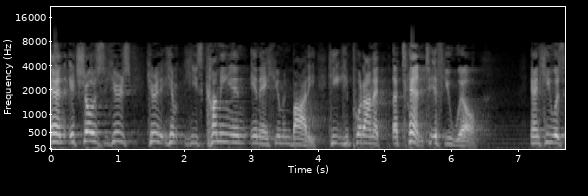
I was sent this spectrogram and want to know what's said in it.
And it shows here's here him he's coming in in a human body. He he put on a, a tent, if you will. And he was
